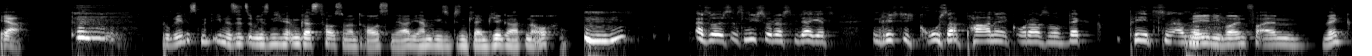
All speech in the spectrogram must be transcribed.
ja. Du redest mit ihm. Das ist jetzt übrigens nicht mehr im Gasthaus, sondern draußen. Ja, die haben wie gesagt diesen kleinen Biergarten auch. Mhm. Also es ist nicht so, dass die da jetzt in richtig großer Panik oder so wegpezen. Also nee, die wollen vor allem weg.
